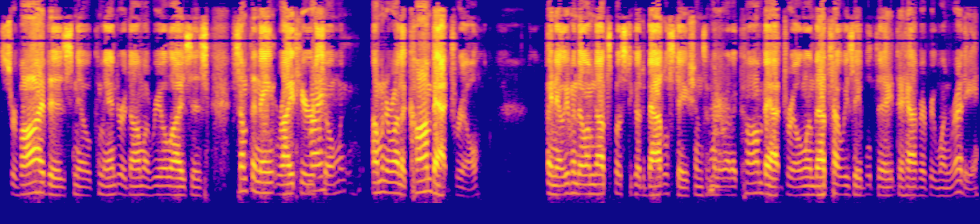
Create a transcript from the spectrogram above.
survive is, you know, Commander Adama realizes something ain't right here, Right. so I'm I'm going to run a combat drill. I know, even though I'm not supposed to go to battle stations, I'm going to run a combat drill, and that's how he's able to, to have everyone ready.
